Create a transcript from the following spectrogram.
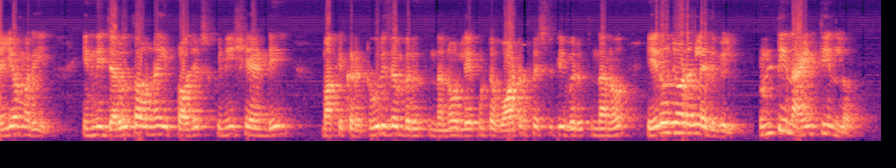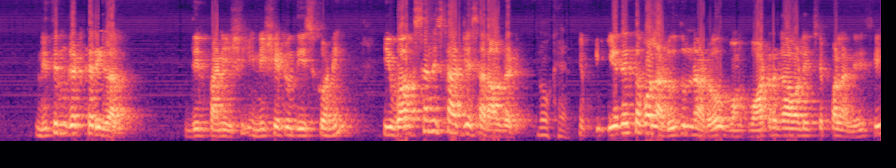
అయ్యో మరి ఇన్ని జరుగుతా ఉన్నాయి ఈ ప్రాజెక్ట్స్ ఫినిష్ చేయండి. మాకు ఇక్కడ టూరిజం పెరుగుతుందనో లేకుంటే వాటర్ ఫెసిలిటీ పెరుగుతుందనో ఏ రోజు అడగలేదు వీళ్ళు. ట్వంటీ నైన్టీన్లో నితిన్ గడ్కరీ గారు దీనిపైన ఇనిషియేటివ్ తీసుకొని ఈ వర్క్స్ అన్ని స్టార్ట్ చేశారు ఆల్రెడీ. ఏదైతే వాళ్ళు అడుగుతున్నారో మాకు వాటర్ కావాలి చెప్పాలనేసి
